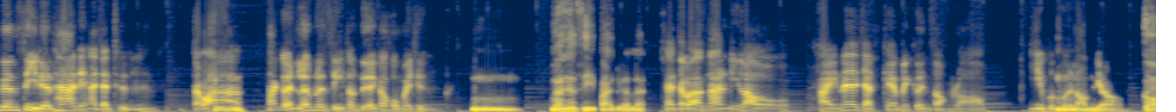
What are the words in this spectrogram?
เดือนสี่เดือนห้าเนี่ยอาจจะถึง แต่ว่าถ้าเกิดเริ่มเดือนสี่ต้นเดือนก็คงไม่ถึง อืม น่าจะสี่ปลายเดือนแหละ ใช่แต่ว่างานนี้เราไทยน่าจะจัดแค่ไม่เกินสองรอบยิงเผื่อือมๆรอบเดียว ก็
